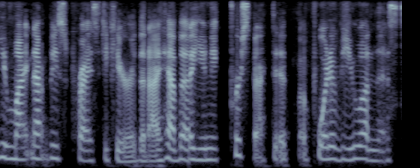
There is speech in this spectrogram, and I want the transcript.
you might not be surprised to hear that I have a unique perspective, a point of view on this.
